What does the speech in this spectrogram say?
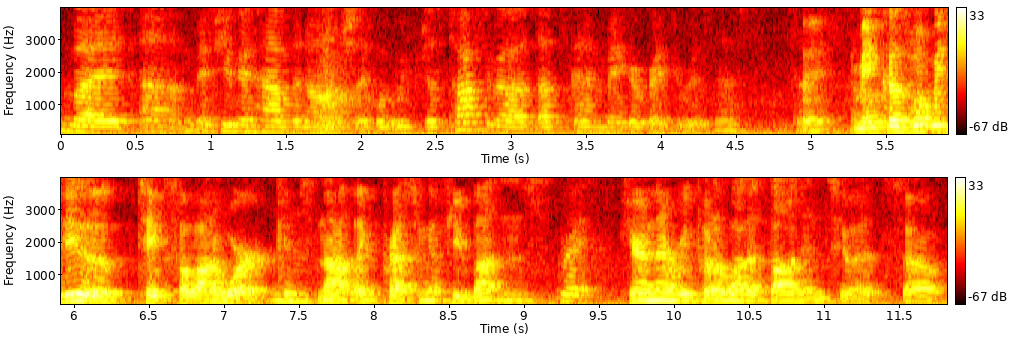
But um, if you can have the knowledge, like what we've just talked about, that's going to make or break your business. So Right. I mean, because what we do takes a lot of work. Mhm. It's not like pressing a few buttons right, here and there. We put a lot of thought into it. So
